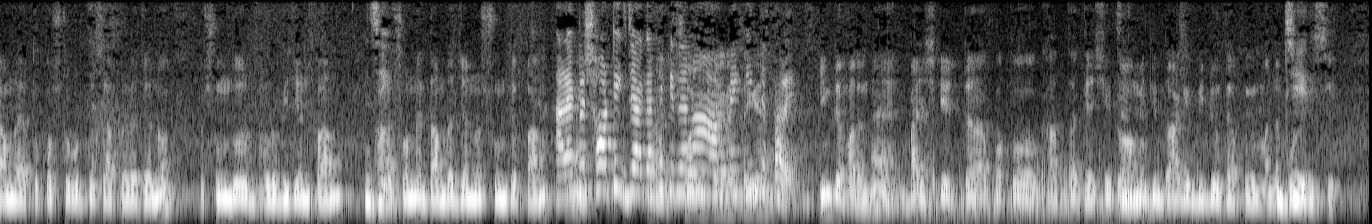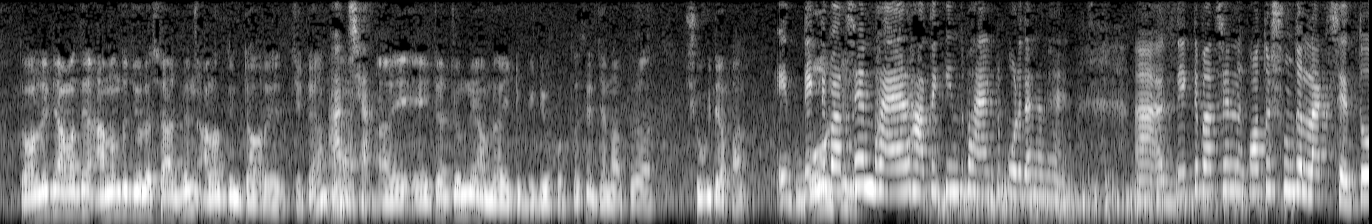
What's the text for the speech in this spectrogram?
আমরা এত কষ্ট করতেছি আপনারা যেন সুন্দর ভালো ডিজাইন পান আর স্বর্ণের দামটা যেন শুনতে পান। আর একটা সঠিক জায়গা থেকে হ্যাঁ, যেন আপনি কিনতে পারেন। কিনতে পারেন হ্যাঁ। বাইশ কেটটা কত খাত থাকে সেটাও আমি কিন্তু আগে ভিডিওতে আপনাকে মানে বলে। দিচ্ছি তো অলরেডি আমাদের আনন্দ জুয়েলার্সে আসবেন আলাউদ্দিন টাওয়ারে যেটা হ্যাঁ, আচ্ছা। আর এ- এইটার জন্য আমরা একটু ভিডিও করতেছি যেন আপনারা সুবিধা পান। দেখতে পাচ্ছেন ভাইয়ের হাতে কিন্তু ভাই একটু পরে দেখেন হ্যাঁ। দেখতে পাচ্ছেন কত সুন্দর লাগছে। তো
